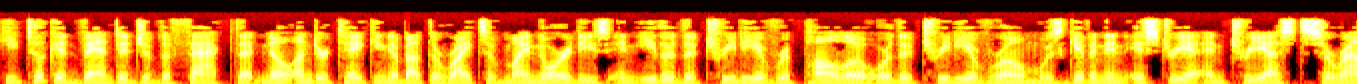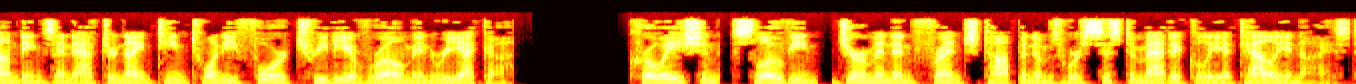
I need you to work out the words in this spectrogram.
He took advantage of the fact that no undertaking about the rights of minorities in either the Treaty of Rapallo or the Treaty of Rome was given in Istria and Trieste's surroundings and after 1924 Treaty of Rome in Rijeka. Croatian, Slovene, German and French toponyms were systematically Italianized.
